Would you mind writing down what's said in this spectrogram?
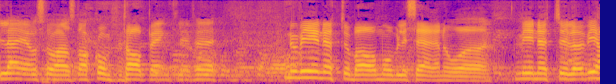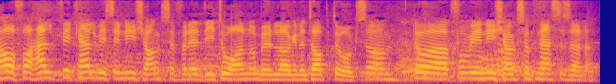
lei av å stå her og snakke om tap, egentlig. For nå vi er nødt til å bare mobilisere nå. Vi er nødt til, vi hel, fikk heldigvis en ny sjanse fordi de to andre bunnlagene tapte òg. Så da får vi en ny sjanse på neste søndag.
